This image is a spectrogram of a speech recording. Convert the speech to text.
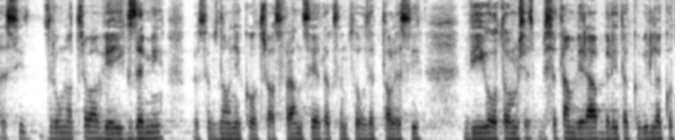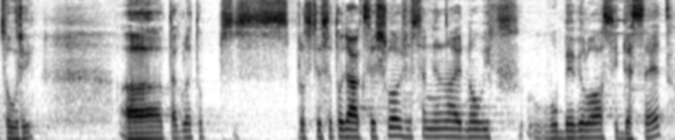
jestli zrovna třeba v jejich zemi, že jsem znal někoho třeba z Francie, tak jsem se ho zeptal, jestli ví o tom, že by se tam vyráběli takovýhle kocouři. A takhle to prostě se to nějak sešlo, že se mě najednou jich objevilo asi deset,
